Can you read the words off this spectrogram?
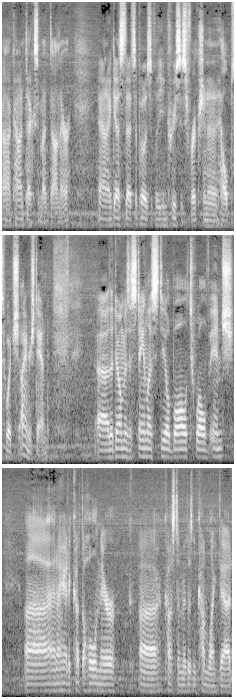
contact cement on there. And I guess that supposedly increases friction and it helps, which I understand. Uh, the dome is a stainless steel ball, 12 inch, uh, and I had to cut the hole in there uh, custom. It doesn't come like that.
